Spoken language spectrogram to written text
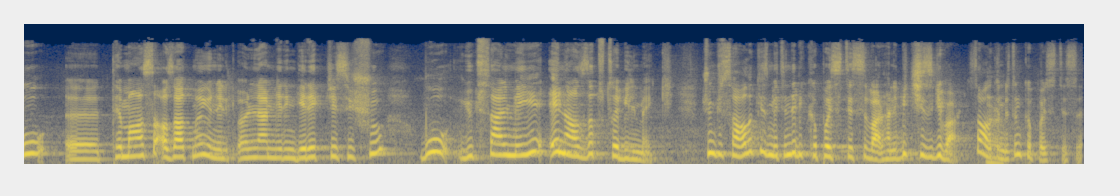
bu e, teması azaltmaya yönelik önlemlerin gerekçesi şu, bu yükselmeyi en azda tutabilmek. Çünkü sağlık hizmetinde bir kapasitesi var. Hani bir çizgi var. Sağlık Evet. hizmetinin kapasitesi.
